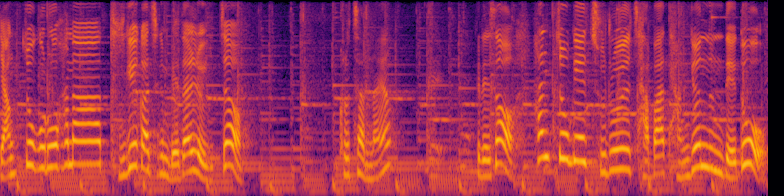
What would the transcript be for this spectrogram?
양쪽으로 하나, 두 개가 지금 매달려 있죠? 그렇지 않나요? 그래서 한쪽의 줄을 잡아 당겼는데도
